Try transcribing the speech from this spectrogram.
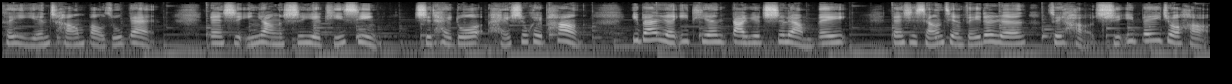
可以延长饱足感。但是营养师也提醒，吃太多还是会胖。一般人一天大约吃两杯，但是想减肥的人最好吃一杯就好。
